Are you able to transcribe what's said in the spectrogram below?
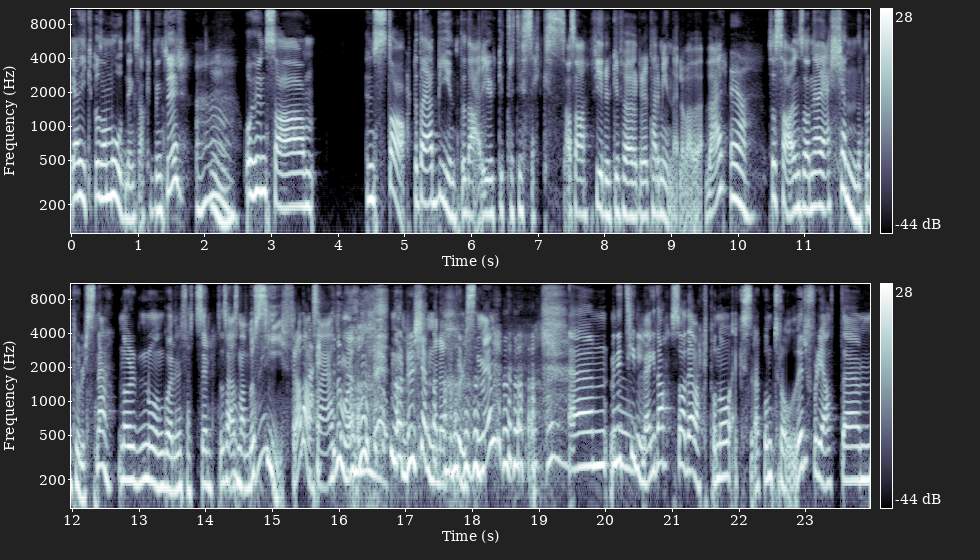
Jeg gikk på sånn modningsakupunktur, og hun sa Hun startet da jeg begynte der i uke 36, altså fire uker før termin, eller hva det er. Ja. Så sa hun sånn, ja, jeg kjenner på pulsen jeg, når noen går inn i fødsel. Så sa jeg sånn, du si fra da, sa jeg, du må, når du kjenner det på pulsen min. Um, men i tillegg da, så hadde jeg vært på noen ekstra kontroller, fordi at um,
